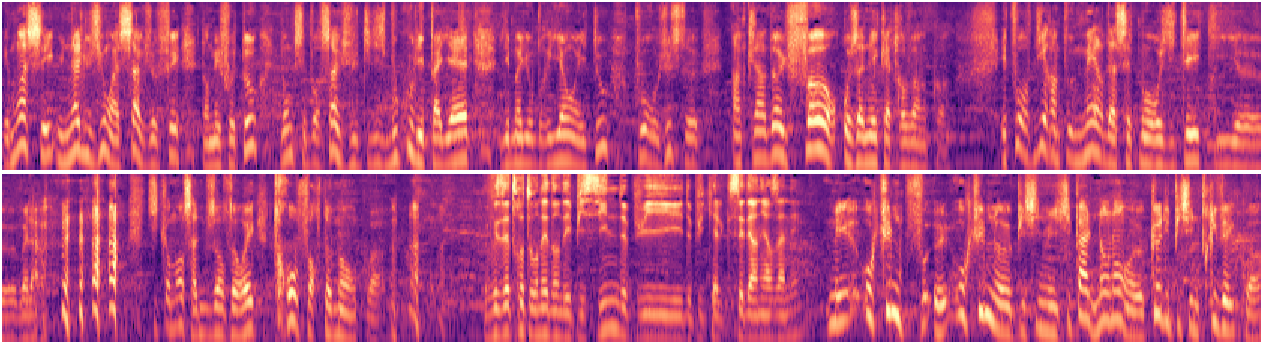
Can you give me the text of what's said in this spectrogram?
Et moi, c'est une allusion à ça que je fais dans mes photos. Donc c'est pour ça que j'utilise beaucoup les paillettes, les maillots brillants et tout, pour juste un clin d'œil fort aux années 80, quoi. Et pour dire un peu merde à cette morosité qui, euh, voilà, qui commence à nous entourer trop fortement, quoi. Vous êtes retourné dans des piscines depuis, depuis quelques, ces dernières années? Mais aucune, euh, aucune piscine municipale, non, non, euh, que des piscines privées. Quoi.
